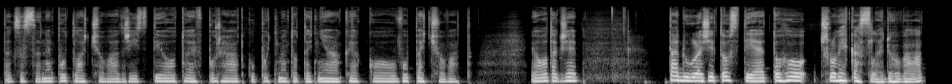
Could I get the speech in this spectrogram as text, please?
tak zase nepotlačovat, říct, jo, to je v pořádku, pojďme to teď nějak jako opečovat. Jo, takže ta důležitost je toho člověka sledovat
